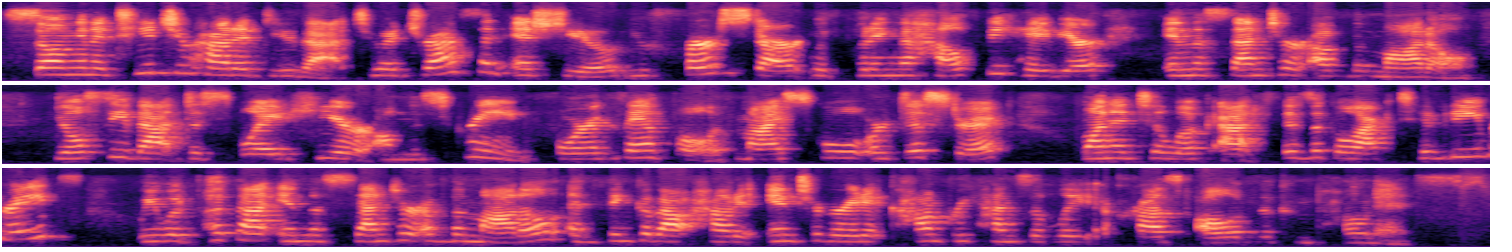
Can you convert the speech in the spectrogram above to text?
So I'm going to teach you how to do that. To address an issue, you first start with putting the health behavior in the center of the model. You'll see that displayed here on the screen. For example, if my school or district wanted to look at physical activity rates, we would put that in the center of the model and think about how to integrate it comprehensively across all of the components.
